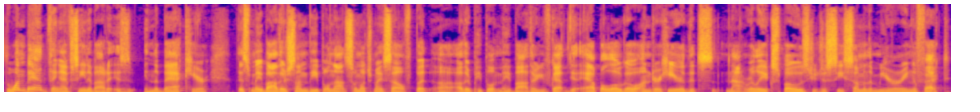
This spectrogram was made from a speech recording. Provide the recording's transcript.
The one bad thing I've seen about it is in the back here. This may bother some people, not so much myself, but uh, other people it may bother. You've got the Apple logo under here that's not really exposed. You just see some of the mirroring effect.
